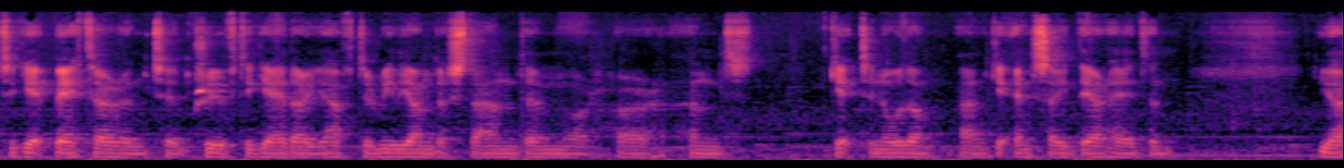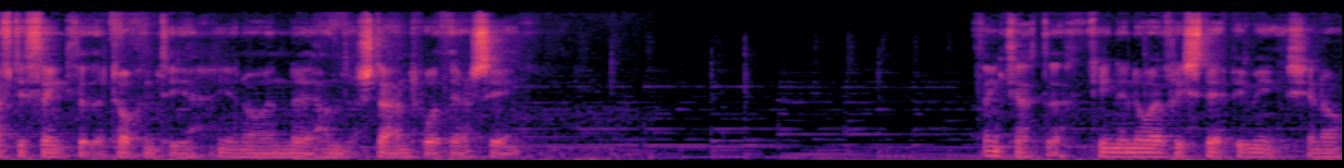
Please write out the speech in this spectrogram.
to get better and to improve together. You have to really understand them or her and get to know them and get inside their head and you have to think that they're talking to you, you know, and uh, understand what they're saying. I think I, I kind of know every step he makes, you know.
